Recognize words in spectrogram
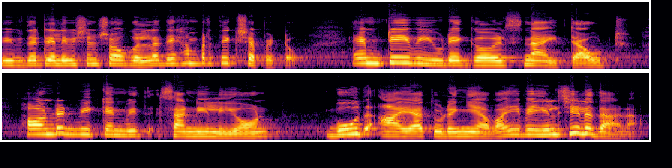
വിവിധ ടെലിവിഷൻ ഷോകളിൽ അദ്ദേഹം പ്രത്യക്ഷപ്പെട്ടു. എം ടി വിയുടെ girls night out haunted weekend with Sunny Leone Bhoot Aaya തുടങ്ങിയവ ഇവയിൽ ചിലതാണ്.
